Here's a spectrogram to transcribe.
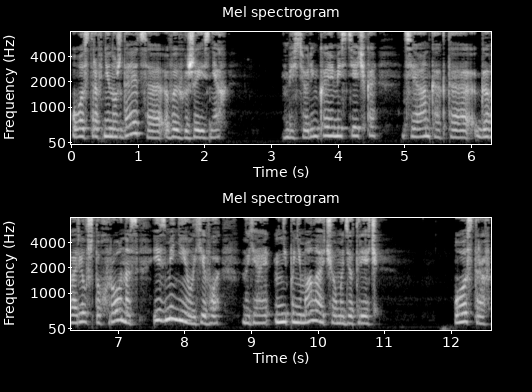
Остров не нуждается в их жизнях. Веселенькое местечко. Тиан как-то говорил, что Хронос изменил его, но я не понимала, о чем идет речь. Остров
